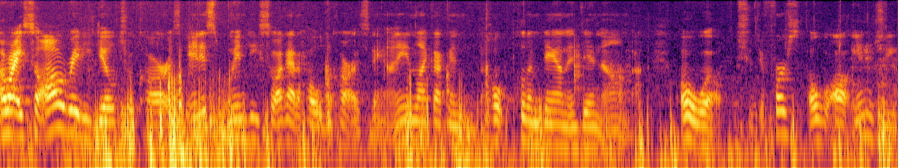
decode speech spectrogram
All right, so I already dealt your cards, and it's windy, so I got to hold the cards down. And like I can hold, pull them down and then, um, oh, well, shoot, your first overall energy,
